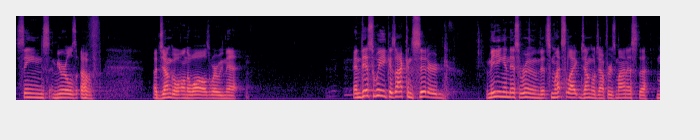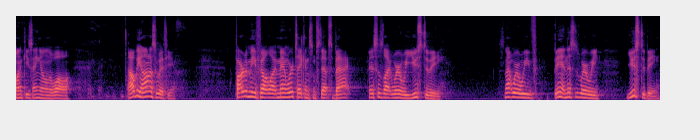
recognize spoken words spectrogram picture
scenes, murals of a jungle on the walls where we met. And this week, as I considered meeting in this room that's much like Jungle Jumpers, minus the monkeys hanging on the wall, I'll be honest with you. Part of me felt like, man, we're taking some steps back. This is like where we used to be. It's not where we've been, this is where we used to be.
